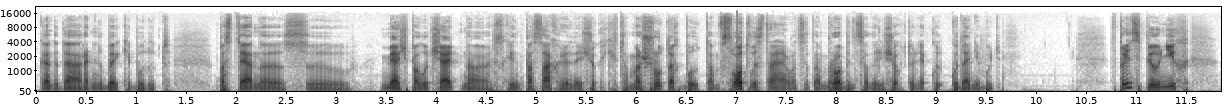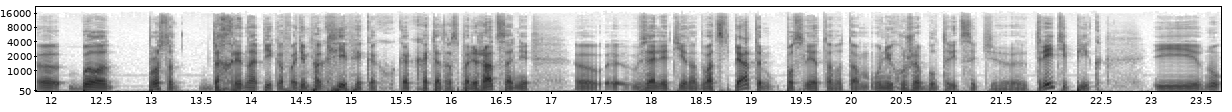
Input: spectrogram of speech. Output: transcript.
когда раненбеки будут постоянно с, э, мяч получать на скрин-пасах или на еще каких-то маршрутах, будут там в слот выстраиваться, там Робинсон или еще кто куда-нибудь. В принципе, у них э, было просто до хрена пиков. Они могли ими как, как хотят распоряжаться. Они э, э, взяли Этьена 25-м, после этого там у них уже был 33-й пик. И, ну,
